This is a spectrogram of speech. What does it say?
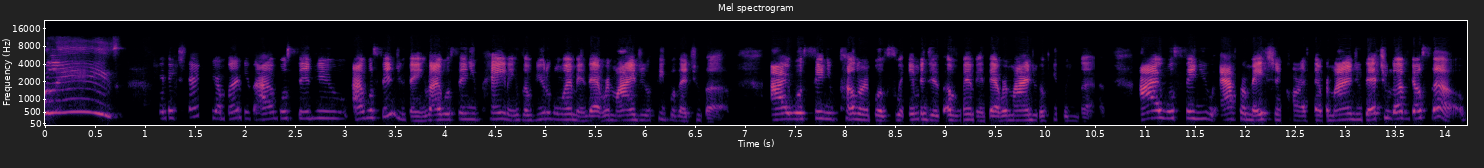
please. In exchange for your money, I will send you, I will send you things. I will send you paintings of beautiful women that remind you of people that you love. I will send you coloring books with images of women that remind you of people you love. I will send you affirmation cards that remind you that you love yourself.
